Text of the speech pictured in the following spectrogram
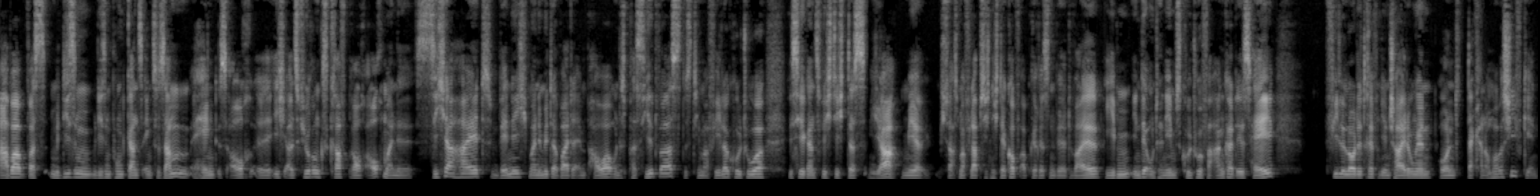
aber was mit diesem, mit diesem Punkt ganz eng zusammenhängt, ist auch, äh, ich als Führungskraft brauche auch meine Sicherheit, wenn ich meine Mitarbeiter empower und es passiert was. Das Thema Fehlerkultur ist hier ganz wichtig, dass, ja, mir, ich sag's mal flapsig, nicht der Kopf abgerissen wird, weil eben in der Unternehmenskultur verankert ist, hey, viele Leute treffen die Entscheidungen und da kann auch mal was schiefgehen.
